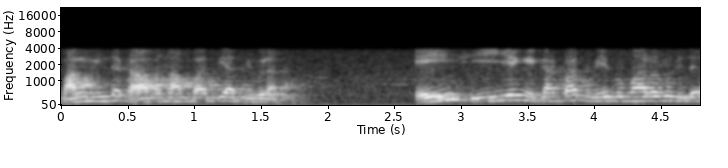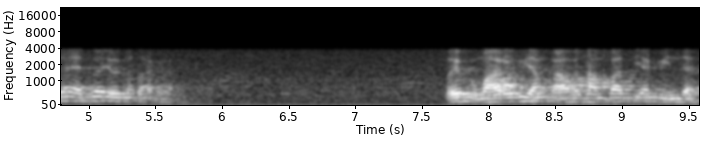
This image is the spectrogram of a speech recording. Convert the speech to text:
මං වින්ද කාම සම්පත්තියක් තිබුණා. එයින් 100න් එකක්වත් මේ කුමාරවරු විඳලා නැතුවයි ඔය කතා කරන්නේ. ඔය කුමාරවරු යම් කාම සම්පත්තියක් වින්දා.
